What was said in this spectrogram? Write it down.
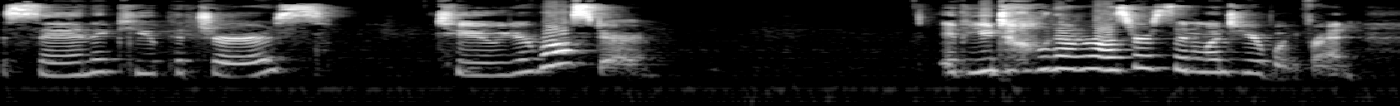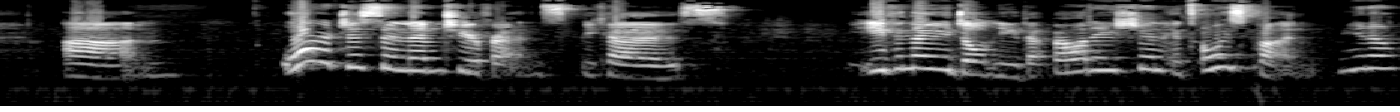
send cute pictures to your roster. If you don't have a roster, send one to your boyfriend. Um, or just send them to your friends because even though you don't need that validation, it's always fun, you know?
